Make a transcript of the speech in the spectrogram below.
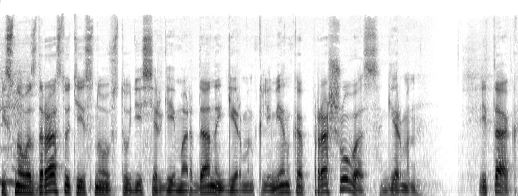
И снова здравствуйте, и снова в студии Сергей Мордан и Герман Клименко. Прошу вас, Герман. Итак,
